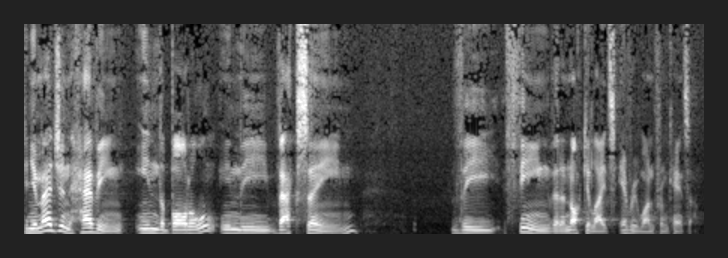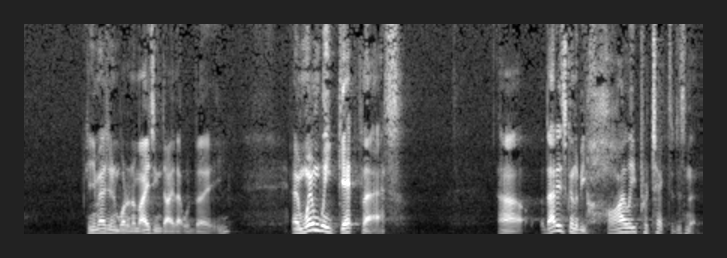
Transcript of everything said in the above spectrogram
Can you imagine having in the bottle, in the vaccine, the thing that inoculates everyone from cancer? Can you imagine what an amazing day that would be? And when we get that, uh, that is going to be highly protected, isn't it?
